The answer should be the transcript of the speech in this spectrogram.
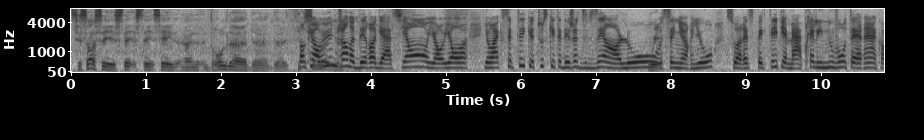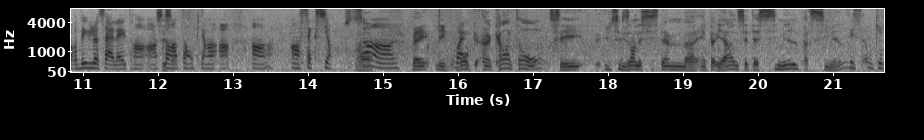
c'est ça, c'est, c'est- c'est- c'est un drôle de, de, de Donc, ils ont eu une genre de dérogation. Ils ont, ils ont- ils ont accepté que tout ce qui était déjà divisé en lots Oui. seigneuriaux soit respecté. Puis, mais après, les nouveaux terrains accordés, là, ça allait être en, en C'est ça. canton puis en, en, en, en section. C'est ça? Ouais. en- Ben, les- Ouais. Donc, un canton, c'est, utilisant le système euh, impérial, c'était 6 000 par 6 000. c'est ça, OK.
